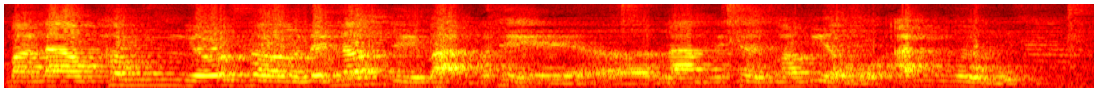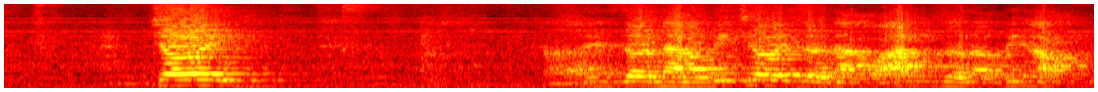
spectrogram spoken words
Bạn nào không nhớ giờ lên lớp thì bạn có thể ờ, làm cái thời khóa biểu ăn ngủ chơi. Đấy, giờ nào đi chơi giờ nào ăn giờ nào đi học.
